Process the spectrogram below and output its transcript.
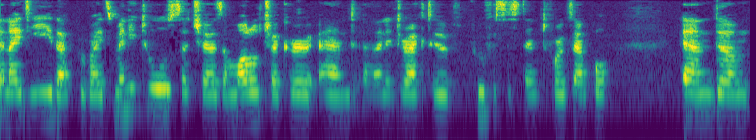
an IDE that provides many tools such as a model checker and an interactive proof assistant, for example. And um,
